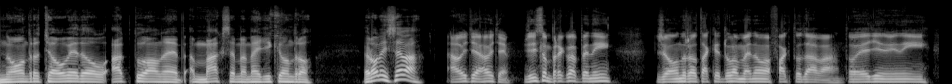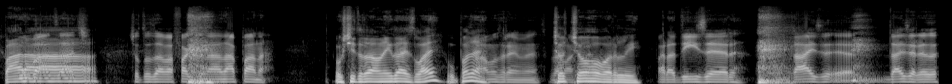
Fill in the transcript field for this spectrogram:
No, Ondro ťa uviedol aktuálne Max MMA, díky Ondro. Rony Seva, Ahojte, ahojte. Vždy som prekvapený, že Ondro také dlhé meno a fakt to dáva. To je jediný uvádzač, čo to dáva fakt na, na pána. už ti to dal niekto aj zle? Úplne? Samozrejme. Čo, čo hovorili? Paradízer, Dizer, Dizer,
